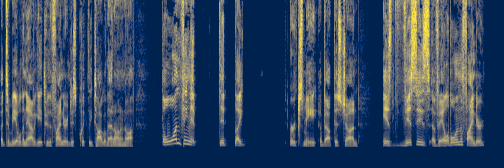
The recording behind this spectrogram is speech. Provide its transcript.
uh, to be able to navigate through the Finder and just quickly toggle that on and off. The one thing that that like irks me about this, John, is this is available in the Finder.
